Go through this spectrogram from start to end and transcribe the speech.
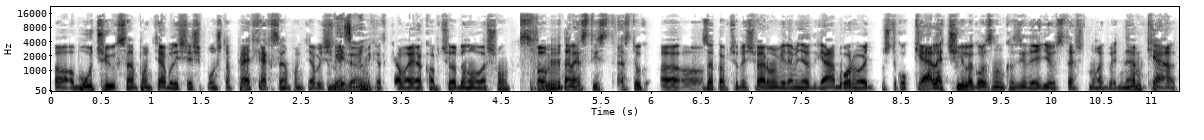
A, a búcsújuk szempontjából is, és most a pletykák szempontjából is, Bizony. amiket kawai kapcsolatban olvasunk. Szóval miután ezt tisztáztuk, az a kapcsolatban is várom a véleményedet, Gábor, hogy most akkor kell-e csillagoznunk az idei győztest majd, vagy nem kell?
